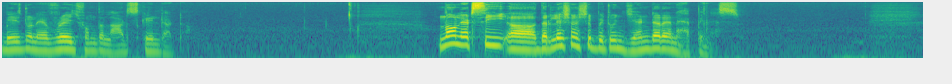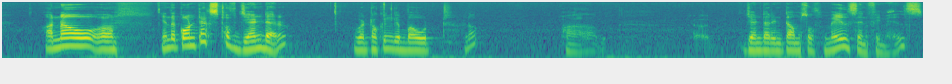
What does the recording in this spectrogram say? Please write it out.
based on average from the large scale data. Now, let us see uh, the relationship between gender and happiness. Uh, now, uh, in the context of gender, we are talking about you know, uh, gender in terms of males and females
